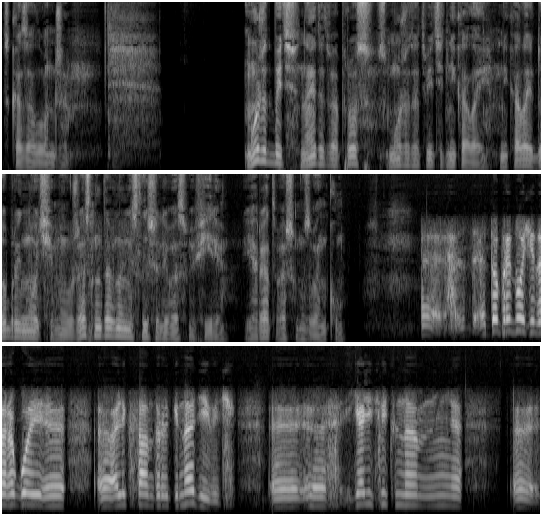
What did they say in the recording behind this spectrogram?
сказал он же. Может быть, на этот вопрос сможет ответить Николай. Николай, доброй ночи. Мы ужасно давно не слышали вас в эфире. Я рад вашему звонку. Э, доброй ночи, дорогой э, э, Александр Геннадьевич. Э, э, я действительно э,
